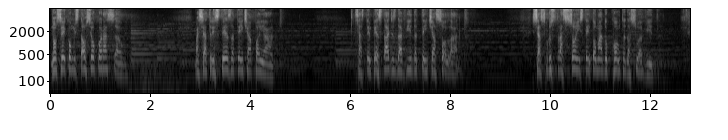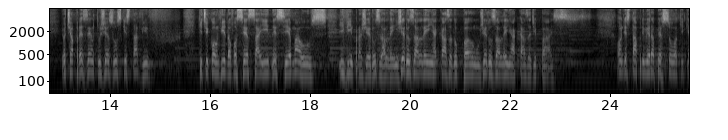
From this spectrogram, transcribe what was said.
Não sei como está o seu coração, mas se a tristeza tem te apanhado, se as tempestades da vida têm te assolado, se as frustrações têm tomado conta da sua vida, eu te apresento Jesus que está vivo, que te convida a você sair desse Emaús e vir para Jerusalém. Jerusalém é a casa do pão, Jerusalém é a casa de paz. Onde está a primeira pessoa que quer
